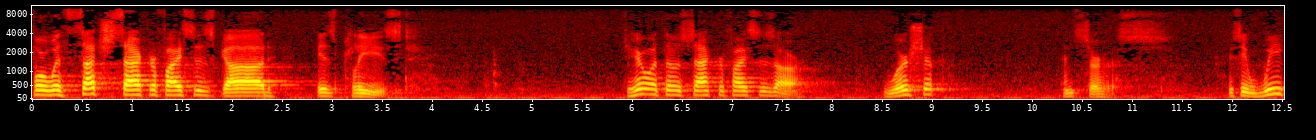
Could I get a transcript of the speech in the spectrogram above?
For with such sacrifices, God is pleased. Do you hear what those sacrifices are? worship and service. You see, we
